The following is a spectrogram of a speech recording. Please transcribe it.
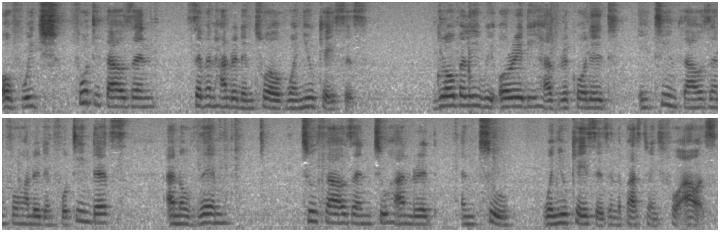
of which 40,712 were new cases. Globally, we already have recorded 18,414 deaths, and of them, 2,202 were new cases in the past 24 hours.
